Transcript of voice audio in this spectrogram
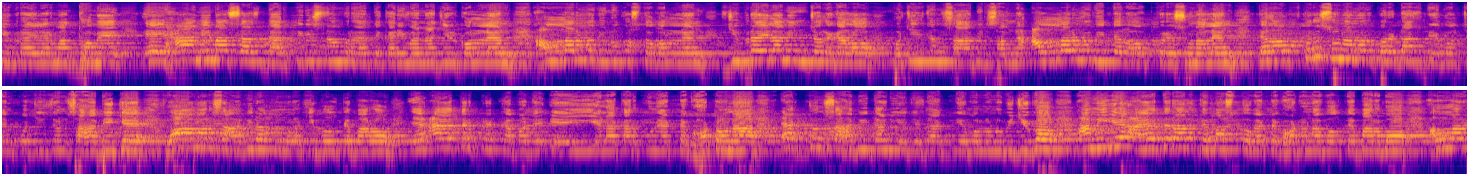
জিব্রাইলের মাধ্যমে এই হামিমা সাজদার তিরিশ নম্বর আয়াতে কারিমা নাজিল করলেন, আল্লাহর নবী মুখস্থ করলেন, জিব্রাইল আমিন চলে গেল, পঁচিশ জন সাহাবির সামনে আল্লাহর নবী তেলাওয়াত করে শোনালেন। তেলাওয়াত করে শোনানোর পরে ডাক দিয়ে বলছেন, পঁচিশ জন সাহাবিকে, ও আমার সাহাবিরা, তোমরা কি বলতে পারো, এ আয়াতের প্রেক্ষাপটে এই এলাকার কোনো একটা ঘটনা? একজন সাহাবি দাঁড়িয়ে যে ডাক দিয়ে বলল, নবীজি গো, আমি এ আয়াতের আলোকে বাস্তব একটা ঘটনা বলতে পারব আল্লাহর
